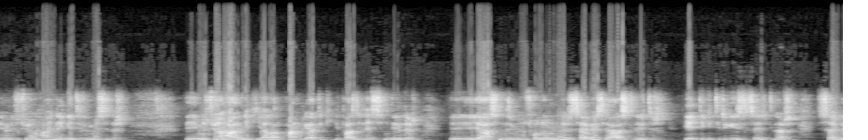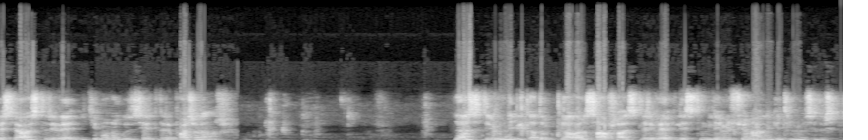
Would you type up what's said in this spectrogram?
emülsiyon haline getirilmesidir. E, emülsiyon halindeki yağlar pankreatik lipaz ile sindirilir. E, yağ sindiriminin son ürünleri serbest yağ asitleridir. Diyetteki trigliseritler serbest yağ asitleri ve 2 monogliseritleri parçalanır. Yağ sindiriminde ilk adım yağların safra asitleri ve lesitin ile emülsiyon haline getirilmesidir.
